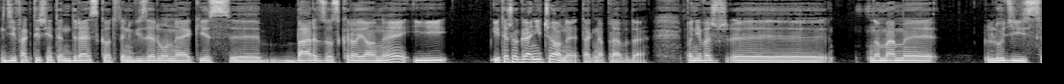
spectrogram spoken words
gdzie faktycznie ten dress code, ten wizerunek jest y, bardzo skrojony i, i też ograniczony tak naprawdę, ponieważ y, no mamy ludzi z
